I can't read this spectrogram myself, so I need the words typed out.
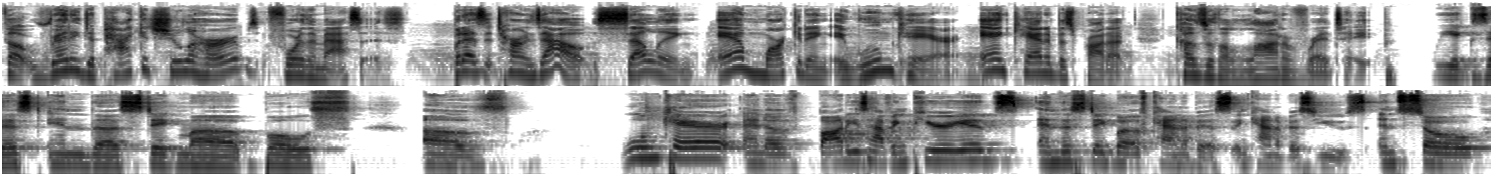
felt ready to package Xula Herbs for the masses. But as it turns out, selling and marketing a womb care and cannabis product comes with a lot of red tape. We exist in the stigma both of womb care and of bodies having periods and the stigma of cannabis and cannabis use. And so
